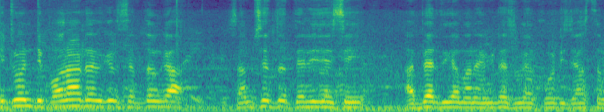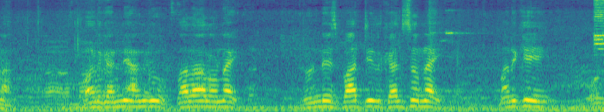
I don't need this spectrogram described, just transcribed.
ఎటువంటి పోరాటానికి సిద్ధంగా సంసిద్ధత తెలియజేసి అభ్యర్థిగా మన వెంకటేశ్వర గారు పోటీ చేస్తున్నారు. వాళ్ళకి అన్ని అంగు బలాలు ఉన్నాయి. రెండేసి పార్టీలు కలిసి ఉన్నాయి. మనకి ఒక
